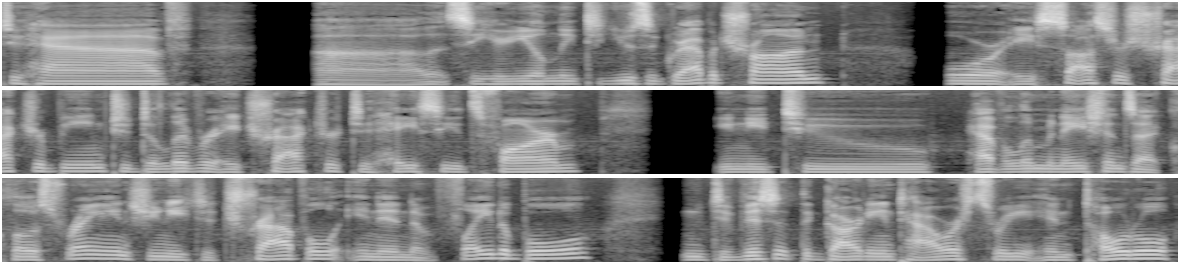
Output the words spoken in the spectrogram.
to have uh, let's see here you'll need to use a Grabitron or a saucer's tractor beam to deliver a tractor to hayseed's farm you need to have eliminations at close range. You need to travel in an inflatable. You need to visit the Guardian Towers, three in total.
